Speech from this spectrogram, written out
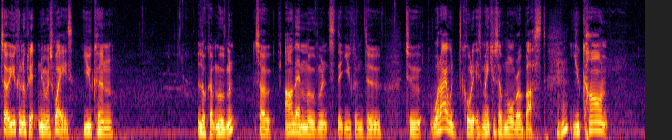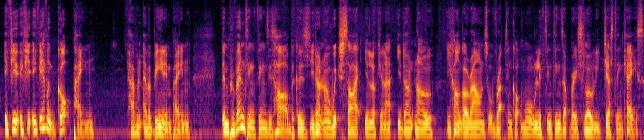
So you can look at it numerous ways. You can look at movement. So are there movements that you can do to what I would call it is make yourself more robust. Mm-hmm. You can't if you if you if you haven't got pain, haven't ever been in pain, then preventing things is hard because you don't know which site you're looking at. You don't know you can't go around sort of wrapped in cotton wool, lifting things up very slowly just in case.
